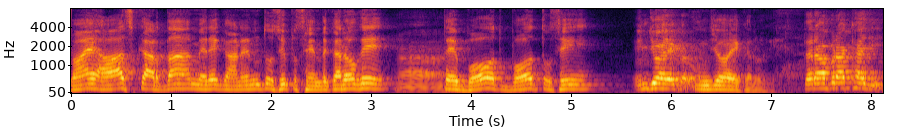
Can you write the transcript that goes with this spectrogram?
ਮੈਂ ਆਸ ਕਰਦਾ ਮੇਰੇ ਗਾਣੇ ਨੂੰ ਤੁਸੀਂ ਪਸੰਦ ਕਰੋਗੇ ਹਾਂ। ਤੇ ਬਹੁਤ ਬਹੁਤ ਤੁਸੀਂ ਇੰਜੋਏ ਕਰੋ। ਇੰਜੋਏ ਕਰੋਗੇ। ਤੇ ਰੱਬ ਰਾਖਾ ਜੀ।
